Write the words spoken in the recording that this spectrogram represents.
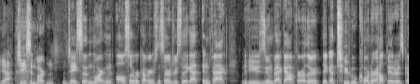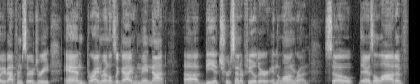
yeah, Jason Martin. Jason Martin, also recovering from surgery. So they got, in fact, if you zoom back out further, they got two corner outfielders coming back from surgery, and Bryan Reynolds, a guy who may not uh, be a true center fielder in the long run. So there's a lot of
